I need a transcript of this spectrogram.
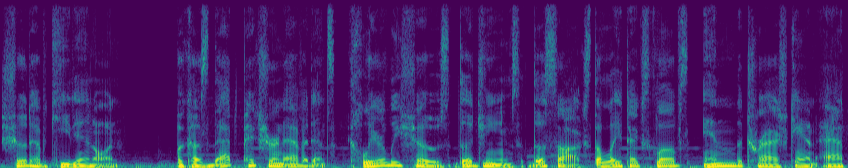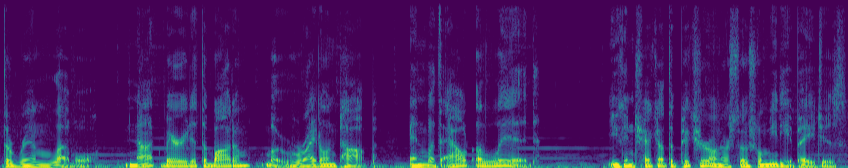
should have keyed in on. Because that picture and evidence clearly shows the jeans, the socks, the latex gloves in the trash can at the rim level. Not buried at the bottom, but right on top, and without a lid. You can check out the picture on our social media pages.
